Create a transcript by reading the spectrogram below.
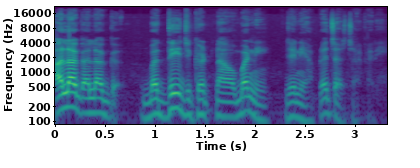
અલગ અલગ બધી જ ઘટનાઓ બની જેની આપણે ચર્ચા કરી.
